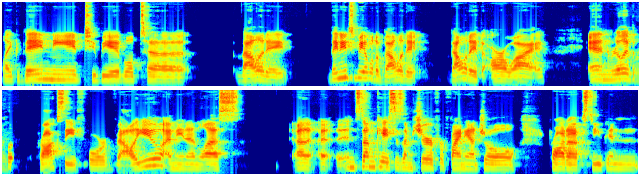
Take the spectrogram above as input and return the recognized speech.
like they need to be able to validate they need to be able to validate validate the roi and really the right. proxy for value i mean unless uh, uh, in some cases i'm sure for financial products you can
